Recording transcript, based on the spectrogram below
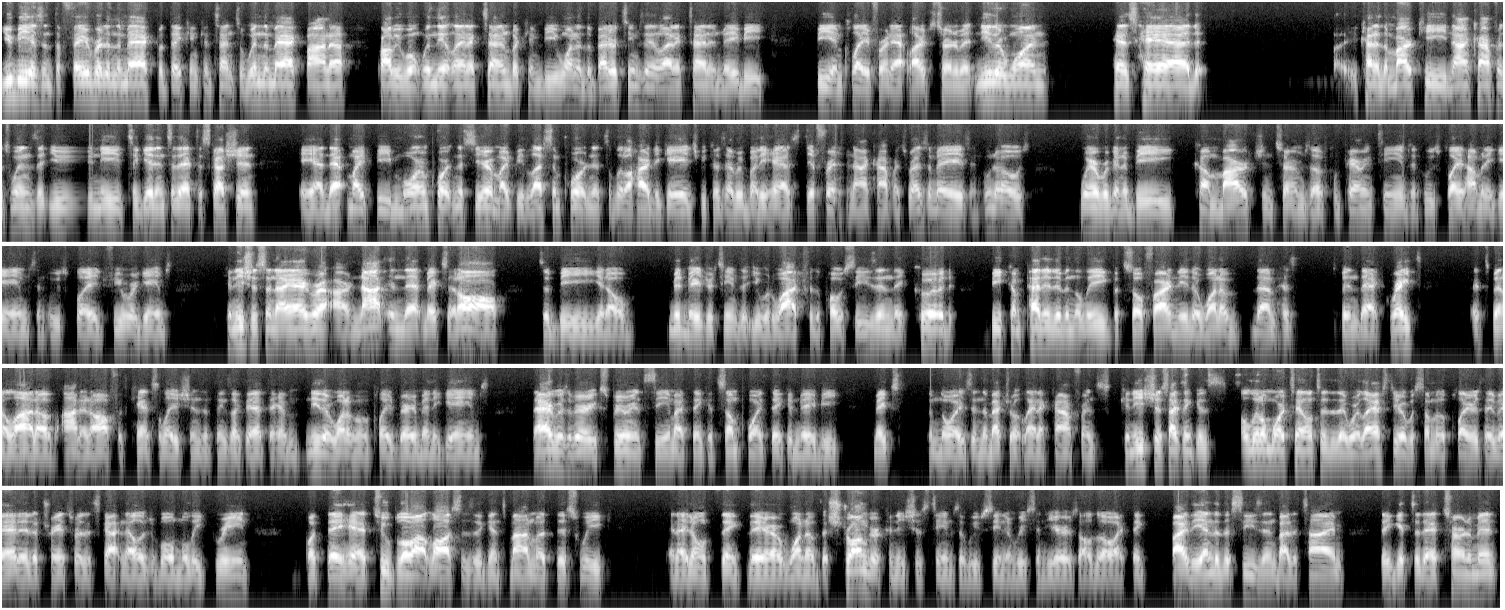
UB isn't the favorite in the MAC, but they can contend to win the MAC. Bona probably won't win the Atlantic 10, but can be one of the better teams in the Atlantic 10 and maybe be in play for an at large tournament. Neither one has had kind of the marquee non conference wins that you need to get into that discussion and that might be more important this year. It might be less important. It's a little hard to gauge because everybody has different non-conference resumes, and who knows where we're going to be come March in terms of comparing teams and who's played how many games and who's played fewer games. Canisius and Niagara are not in that mix at all to be, you know, mid-major teams that you would watch for the postseason. They could be competitive in the league, but so far neither one of them has been that great it's been a lot of on and off with cancellations and things like that. They have neither one of them have played very many games. Niagara is a very experienced team. I think at some point they could maybe make some noise in the Metro Atlantic Conference. Canisius, I think, is a little more talented than they were last year with some of the players they've added, a transfer that's gotten eligible, Malik Green. But they had two blowout losses against Monmouth this week. And I don't think they're one of the stronger Canisius teams that we've seen in recent years. Although I think by the end of the season, by the time they get to that tournament,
